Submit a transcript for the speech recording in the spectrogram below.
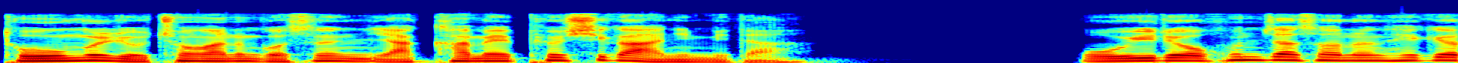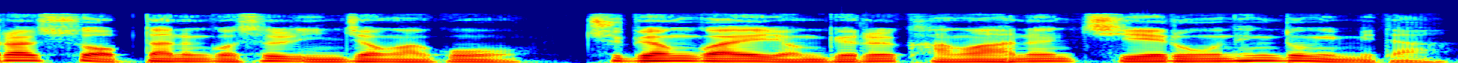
도움을 요청하는 것은 약함의 표시가 아닙니다. 오히려 혼자서는 해결할 수 없다는 것을 인정하고 주변과의 연결을 강화하는 지혜로운 행동입니다.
